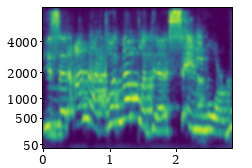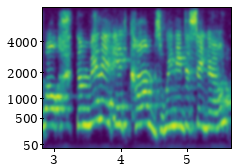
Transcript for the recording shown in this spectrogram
You mm-hmm. said, I'm not putting up with this anymore. Well, the minute it comes, we need to say, no,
